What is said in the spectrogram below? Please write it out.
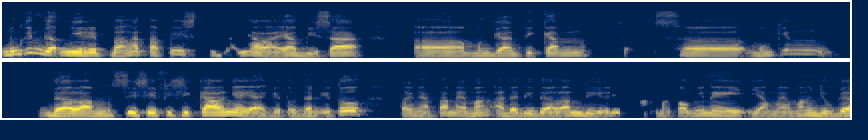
mungkin nggak mirip banget tapi setidaknya lah ya bisa uh, menggantikan se mungkin dalam sisi fisikalnya ya gitu dan itu ternyata memang ada di dalam diri McTominay yang memang juga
